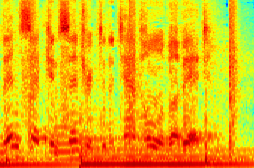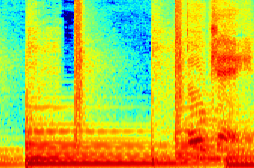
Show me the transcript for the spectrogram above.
Then set concentric to the tap hole above it. Okay.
